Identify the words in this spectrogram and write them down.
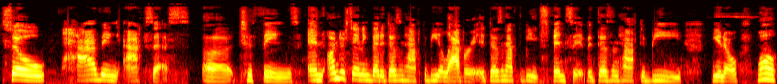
So having access uh, to things and understanding that it doesn't have to be elaborate. It doesn't have to be expensive. It doesn't have to be, you know, well,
